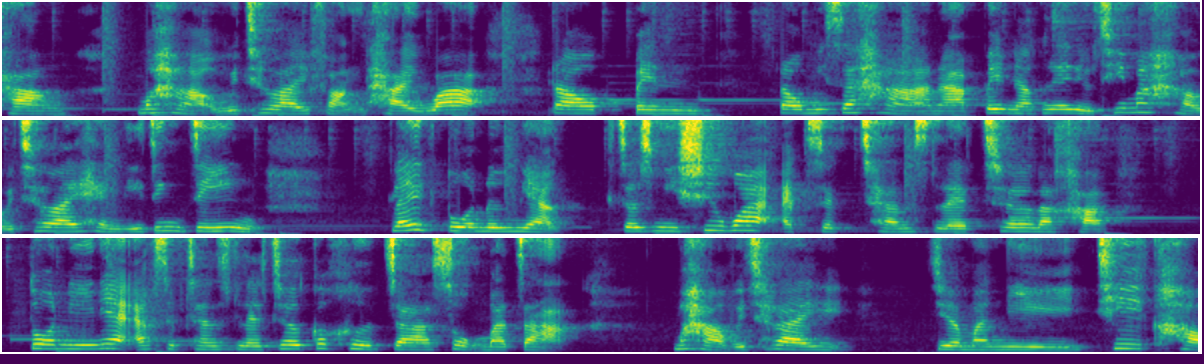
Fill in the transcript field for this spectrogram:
ทางมหาวิทยาลัยฝั่งไทยว่า เราเป็นเรามีสถานะเป็นนักเรียนอยู่ที่มหาวิทยาลัยแห่งนี้จริง ๆ และอีกตัวหนึ่งเนี่ยจะมีชื่อว่า acceptance letter นะคะ ตัวนี้เนี่ย acceptance letter ก็คือจะส่งมาจากมหาวิทยาลัยเยอรมนีที่เขา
